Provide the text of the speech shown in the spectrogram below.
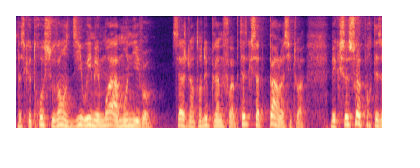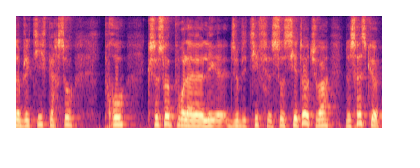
Parce que trop souvent, on se dit, oui, mais moi, à mon niveau. Ça, je l'ai entendu plein de fois. Peut-être que ça te parle aussi, toi. Mais que ce soit pour tes objectifs perso, pro, que ce soit pour les, objectifs sociétaux, tu vois, ne serait-ce que...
